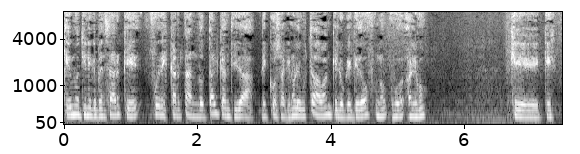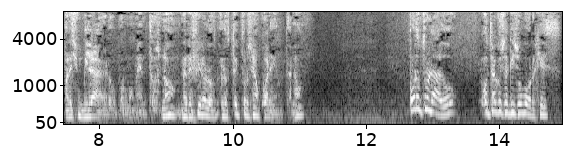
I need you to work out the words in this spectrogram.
que uno tiene que pensar que fue descartando tal cantidad de cosas que no le gustaban que lo que quedó fue, algo que, parece un milagro por momentos, ¿no? Me refiero a los, a los textos de los años 40, ¿no? Por otro lado, otra cosa que hizo Borges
